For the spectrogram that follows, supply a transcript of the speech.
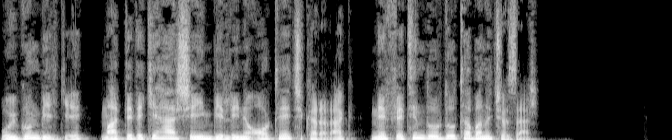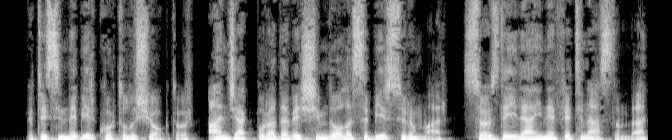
Uygun bilgi, maddedeki her şeyin birliğini ortaya çıkararak, nefretin durduğu tabanı çözer. Ötesinde bir kurtuluş yoktur, ancak burada ve şimdi olası bir sürüm var, sözde ilahi nefretin aslında,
